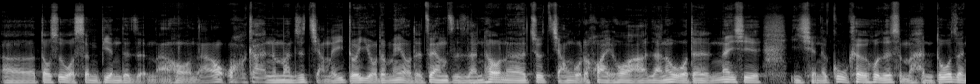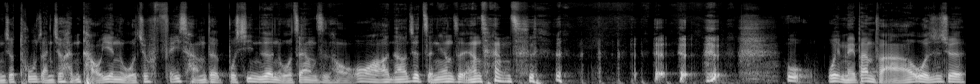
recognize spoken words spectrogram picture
呃都是我身边的人嘛，吼，然后哇，干他妈就讲了一堆有的没有的这样子，然后呢就讲我的坏话，然后我的那些以前的顾客或者什么很多人就突然就很讨厌我，就非常的不信任我这样子吼，哇，然后就怎样怎样这样子。我我也没办法啊，我就觉得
